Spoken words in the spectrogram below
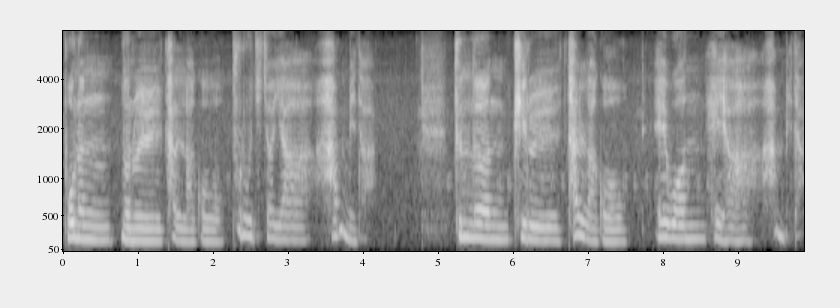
보는 눈을 달라고 부르짖어야 합니다. 듣는 귀를 달라고 애원해야 합니다.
